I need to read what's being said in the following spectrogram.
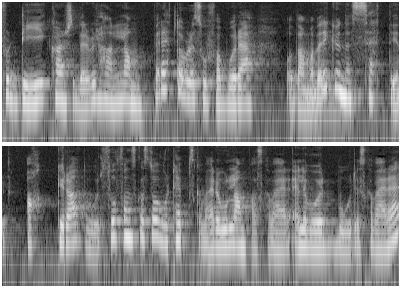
Fordi kanskje dere vil ha en lampe rett over det sofabordet. Og da må dere kunne sette inn akkurat hvor sofaen skal stå, hvor teppet skal være, hvor lampa skal være, eller hvor bordet skal være.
